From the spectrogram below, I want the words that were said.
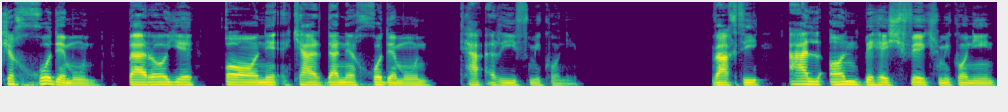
که خودمون برای قانع کردن خودمون تعریف می‌کنیم. وقتی الان بهش فکر می‌کنین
